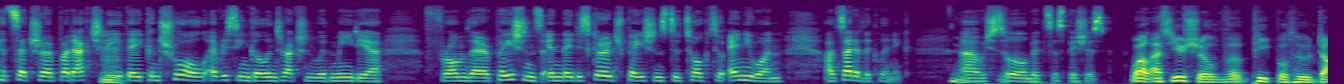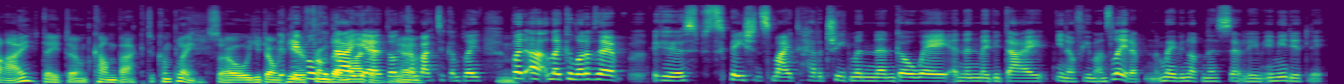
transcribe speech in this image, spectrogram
etc. But actually, they control every single interaction with media from their patients, and they discourage patients to talk to anyone outside of the clinic, uh, which is a little bit suspicious. Well, as usual, the people who die, they don't come back to complain. So you don't the hear from them die, either. yeah, don't come back to complain. But uh, like a lot of their uh, patients might have a treatment and then go away and then maybe die, you know, a few months later. Maybe not necessarily immediately.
